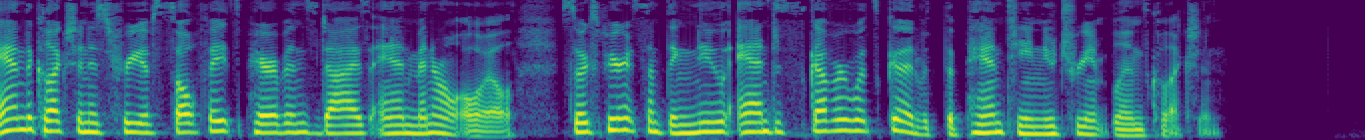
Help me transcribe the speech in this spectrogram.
And the collection is free of sulfates, parabens, dyes, and mineral oil. So experience something new and discover what's good with the Pantene Nutrient Blends collection.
